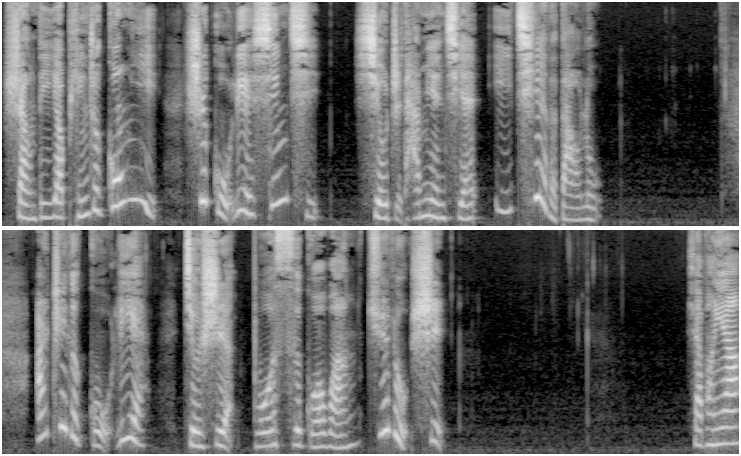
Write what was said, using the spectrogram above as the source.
上帝要凭着公义使古列兴起，修治他面前一切的道路。而这个古列就是波斯国王居鲁士。小朋友。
